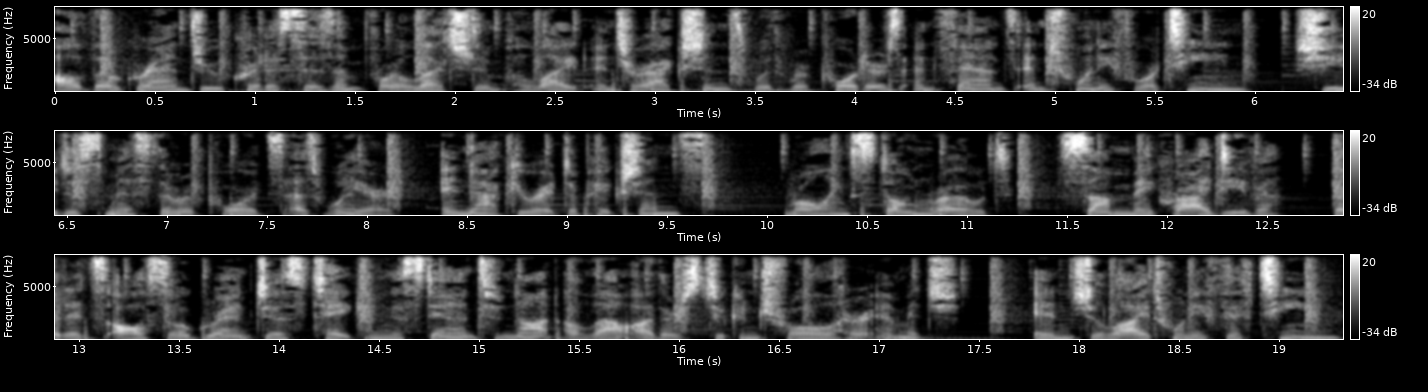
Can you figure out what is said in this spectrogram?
Although Grande drew criticism for alleged impolite interactions with reporters and fans in 2014, she dismissed the reports as weird, inaccurate depictions. Rolling Stone wrote, Some may cry diva, but it's also Grande just taking a stand to not allow others to control her image. In July 2015,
